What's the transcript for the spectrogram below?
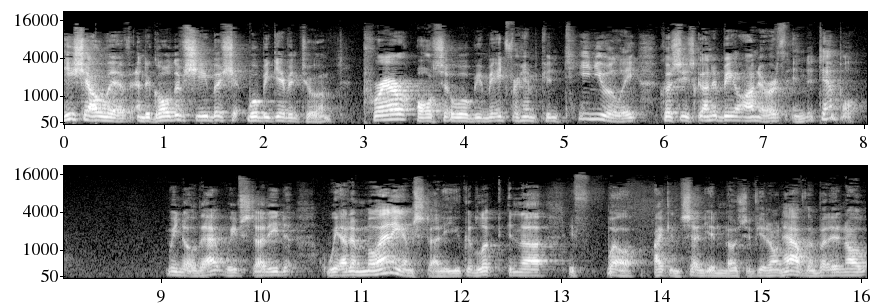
he shall live, and the gold of Sheba will be given to him. Prayer also will be made for him continually because he's going to be on earth in the temple. We know that. We've studied, we had a millennium study. You could look in the, if, well, I can send you notes if you don't have them, but in a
